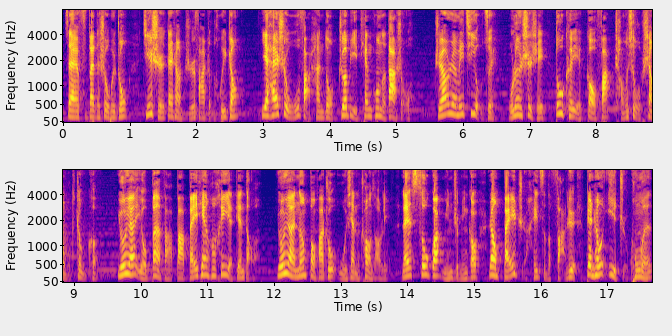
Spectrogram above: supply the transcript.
在腐败的社会中，即使戴上执法者的徽章，也还是无法撼动遮蔽天空的大手。只要认为其有罪，无论是谁都可以告发长袖善舞的政客，永远有办法把白天和黑夜颠倒。永远能迸发出无限的创造力来搜刮民脂民膏，让白纸黑字的法律变成一纸空文。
